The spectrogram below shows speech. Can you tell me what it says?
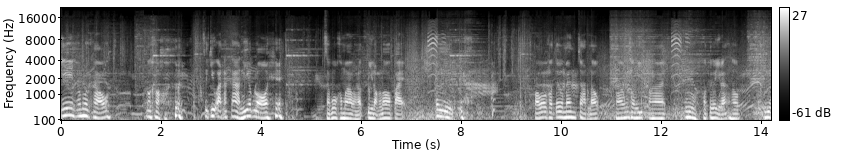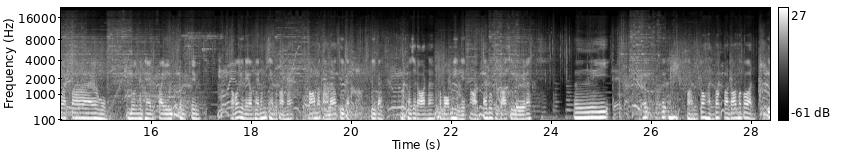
แย่งเขาหนวดเข่าหนเขาสกิลอัดอากาศเรียบร้อยซาโบเข้ามาว่ะแล้วตีหลอกล่อไป เออพาวเวอร์เคาน์เตอร์แม่นจัดแล้วทางสวีปไปเออเคาน์เตอร์อีกแล้วเราหวดไปโอ้โหโดนกำแพงไฟเต็มเต็มๆเราก็อยู่ในกำแพงน้ำแข็งไปก่อนนะเขาเอามาตาแล้วตีไปตีไปเหมือนเขาจะดอนนะเรามองไม่เห็นเลยอ่อนใต้บนสุดดอนสิเลยนะเอ้ยเอ้ยเอ้ยหันกล้องหันกล้องดอนดอนมาก่อนตี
